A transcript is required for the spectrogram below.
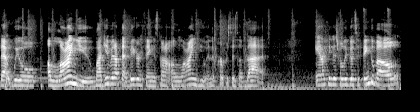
that will align you by giving up that bigger thing is going to align you in the purposes of God. And I think it's really good to think about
